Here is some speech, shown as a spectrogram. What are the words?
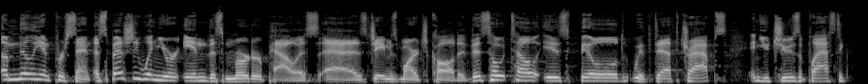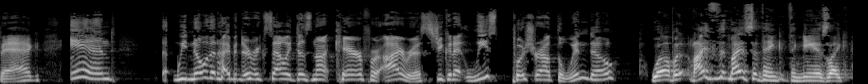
A million percent, especially when you're in this murder palace, as James March called it. This hotel is filled with death traps, and you choose a plastic bag. And we know that hypodermic Sally does not care for Iris. She could at least push her out the window. Well, but my my think, thinking is like,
